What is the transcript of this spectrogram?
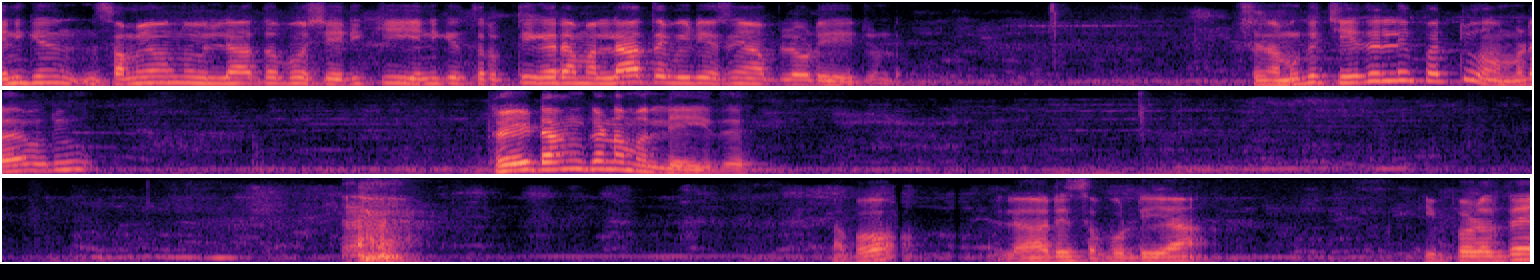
എനിക്ക് സമയമൊന്നും ഇല്ലാത്തപ്പോൾ ശരിക്കും എനിക്ക് തൃപ്തികരമല്ലാത്ത വീഡിയോസ് ഞാൻ അപ്ലോഡ് ചെയ്തിട്ടുണ്ട്. പക്ഷെ നമുക്ക് ചെയ്തല്ലേ പറ്റൂ. നമ്മുടെ ഒരു ക്രീഡാങ്കണമല്ലേ ഇത്? അപ്പോ എല്ലാവരും സപ്പോർട്ട് ചെയ്യുക ഇപ്പോഴത്തെ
